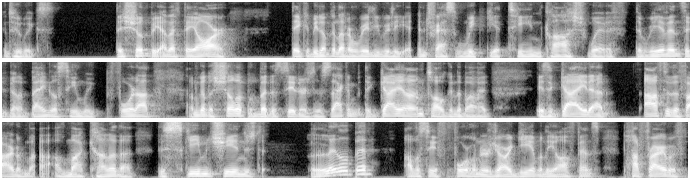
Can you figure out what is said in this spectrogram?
in two weeks. They should be. And if they are, they could be looking at a really, really interesting week 18 clash with the Ravens. They've got a Bengals team week before that. I'm going to shut up about the Steelers in a second, but the guy I'm talking about is a guy that after the firing of, of Matt Canada, the scheme changed little bit. Obviously, a 400 yard game on the offense. Pat Fryer with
